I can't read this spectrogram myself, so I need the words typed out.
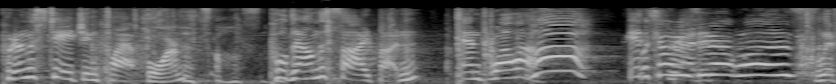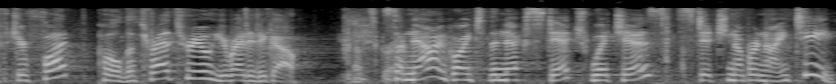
put on the staging platform. That's awesome. Pull down the side button, and voila. Ah, it's look how easy that was. Lift your foot, pull the thread through, you're ready to go. That's great. So now I'm going to the next stitch, which is stitch number 19.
